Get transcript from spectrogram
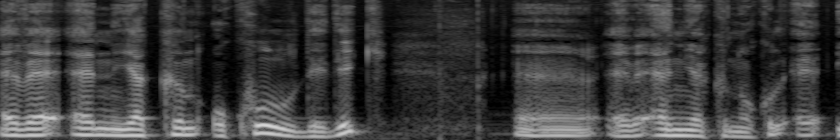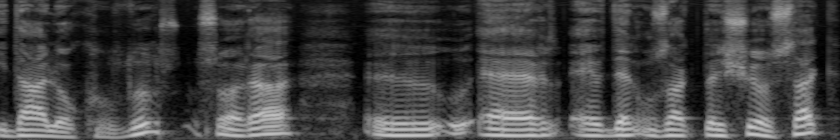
eve en yakın okul dedik. E, eve en yakın okul e, ideal okuldur. Sonra e, eğer evden uzaklaşıyorsak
